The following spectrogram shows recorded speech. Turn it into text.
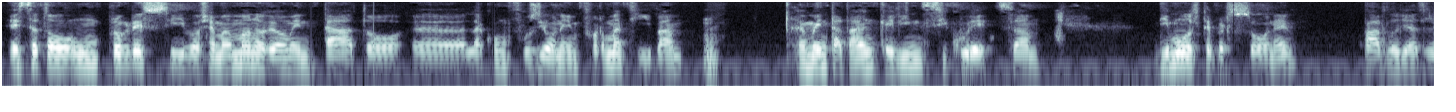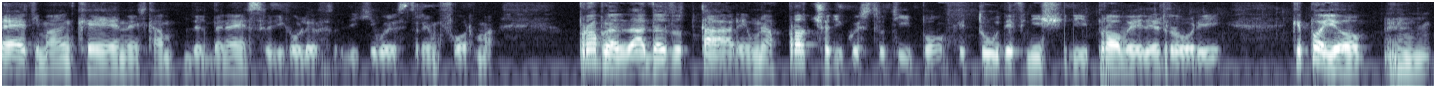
è stato un progressivo, cioè man mano che è aumentato eh, la confusione informativa, mm. è aumentata anche l'insicurezza di molte persone, parlo di atleti, ma anche nel campo del benessere, di chi vuole, di chi vuole stare in forma, proprio ad, ad adottare un approccio di questo tipo, che tu definisci di prove ed errori, che poi io,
